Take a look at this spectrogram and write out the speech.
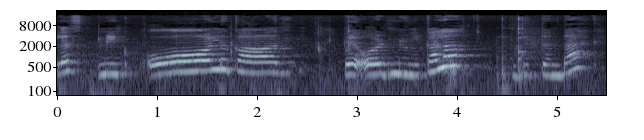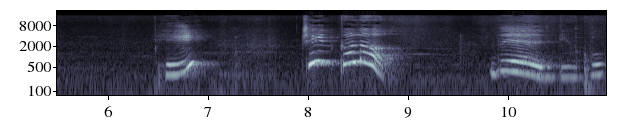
Let's make all the cars their ordinary color. Them back. Hey, change color. There you go.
